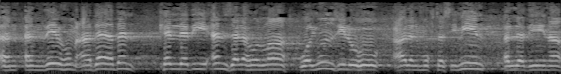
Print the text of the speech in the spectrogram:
أن أنذرهم عذابا كالذي أنزله الله وينزله على المقتسمين الذين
